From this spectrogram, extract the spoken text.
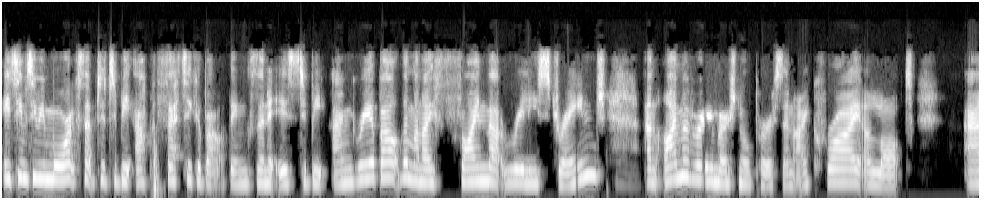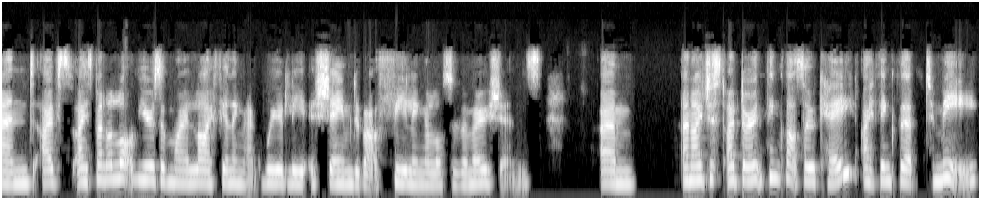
it seems to be more accepted to be apathetic about things than it is to be angry about them and i find that really strange mm. and i'm a very emotional person i cry a lot and i've i spent a lot of years of my life feeling like weirdly ashamed about feeling a lot of emotions um and i just i don't think that's okay i think that to me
